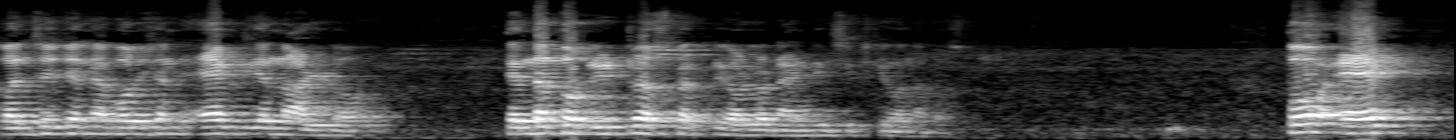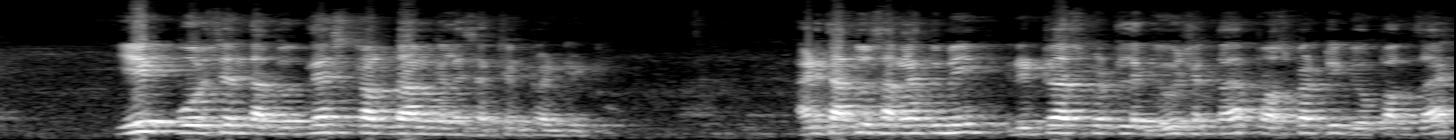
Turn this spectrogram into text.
concession abolition act जेन्ना हाडलो तेन्ना तो रिट्रोस्पेक्टिव्ह हाडलो नायन्टीन सिक्स्टी वना पासून. तो एक्ट एक पोर्शन तातूंतले स्टॉक डावन केले सेक्शन ट्वेंटी टू आणि तातूंत सांगलें तुमी रिट्रास्पेक्टले घेऊ शकता प्रॉस्पेक्टीव घेवपाक जाय.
